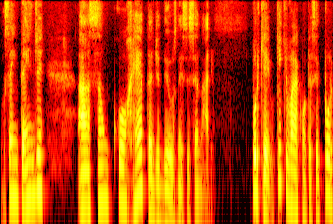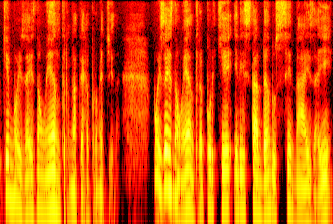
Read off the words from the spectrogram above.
Você entende a ação correta de Deus nesse cenário. Por quê? O que, que vai acontecer? Por que Moisés não entra na terra prometida? Moisés não entra porque ele está dando sinais aí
